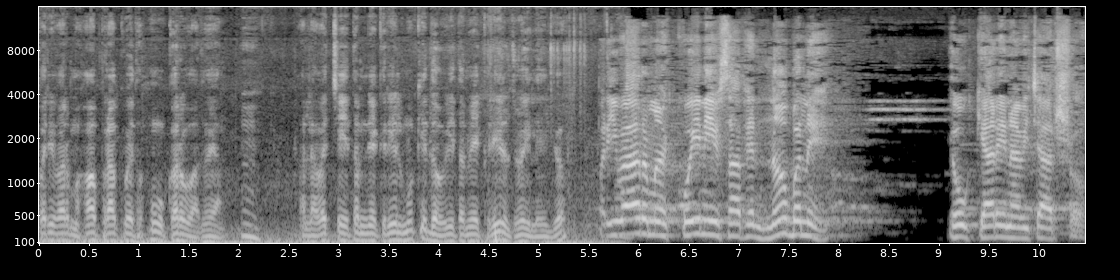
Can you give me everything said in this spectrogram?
પરિવારમાં હપ રાખવો હોય તો શું કરવાનું એમ. એટલે વચ્ચે તમને એક રીલ મૂકી દઉં એ તમે એક રીલ જોઈ લેજો. પરિવારમાં કોઈની સાથે ન બને એવું ક્યારેય ના વિચારશો.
